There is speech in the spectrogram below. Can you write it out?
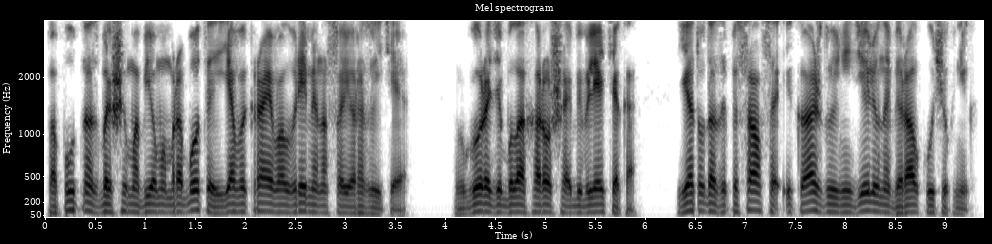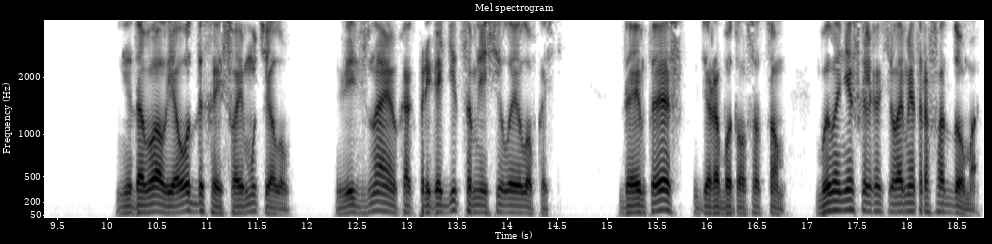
Попутно с большим объемом работы я выкраивал время на свое развитие. В городе была хорошая библиотека. Я туда записался и каждую неделю набирал кучу книг. Не давал я отдыха и своему телу, ведь знаю, как пригодится мне сила и ловкость. До МТС, где работал с отцом, было несколько километров от дома.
